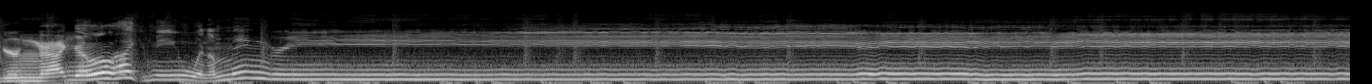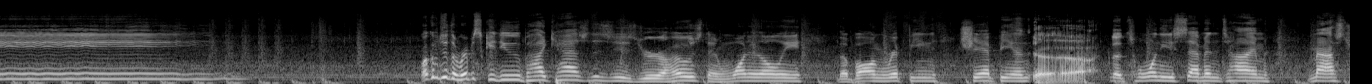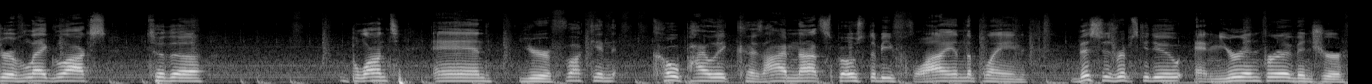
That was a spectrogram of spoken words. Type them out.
You're not gonna like me when I'm angry. Welcome to the Ripskidoo podcast. This is your host and one and only, the bong ripping champion, the 27 time master of leg locks to the blunt and your fucking co-pilot because I'm not supposed to be flying the plane. This is Ripskidoo and you're in for adventure.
